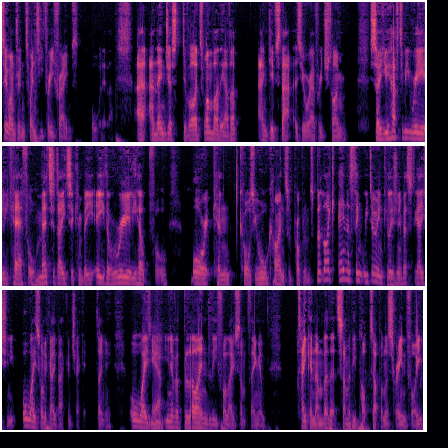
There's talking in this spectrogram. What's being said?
223 frames or whatever. Uh, and then just divides one by the other and gives that as your average time so you have to be really careful. Mm. Metadata can be either really helpful or it can cause you all kinds of problems. But like anything we do in collision investigation, you always want to go back and check it, don't you? Always, yeah. you, you never blindly follow something and take a number that somebody popped up on a screen for you,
